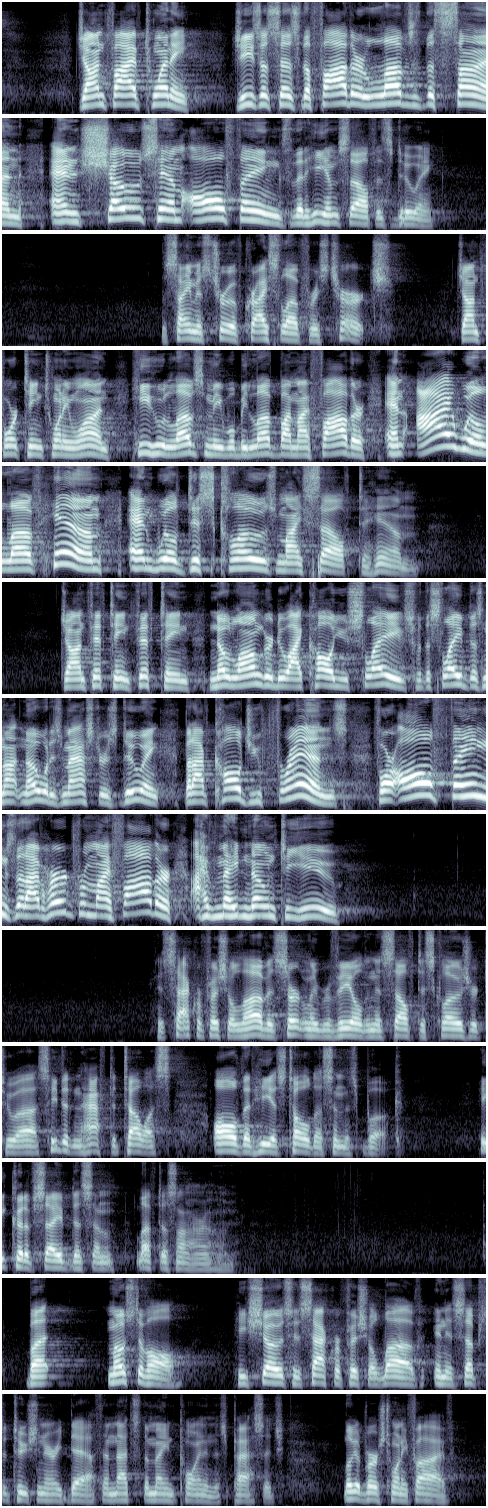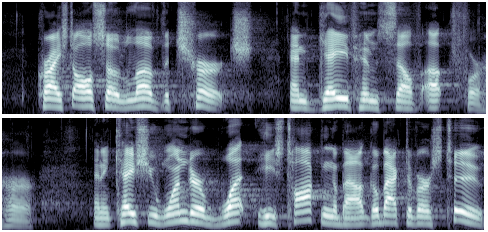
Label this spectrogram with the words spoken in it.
John 5 20, Jesus says, The Father loves the Son and shows him all things that he himself is doing. The same is true of Christ's love for his church. John 14, 21, he who loves me will be loved by my Father, and I will love him and will disclose myself to him. John 15, 15, no longer do I call you slaves, for the slave does not know what his master is doing, but I've called you friends, for all things that I've heard from my Father I've made known to you. His sacrificial love is certainly revealed in his self disclosure to us. He didn't have to tell us all that he has told us in this book, he could have saved us and left us on our own. But most of all, he shows his sacrificial love in his substitutionary death, and that's the main point in this passage. Look at verse 25. Christ also loved the church and gave himself up for her and in case you wonder what he's talking about, go back to verse 2.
